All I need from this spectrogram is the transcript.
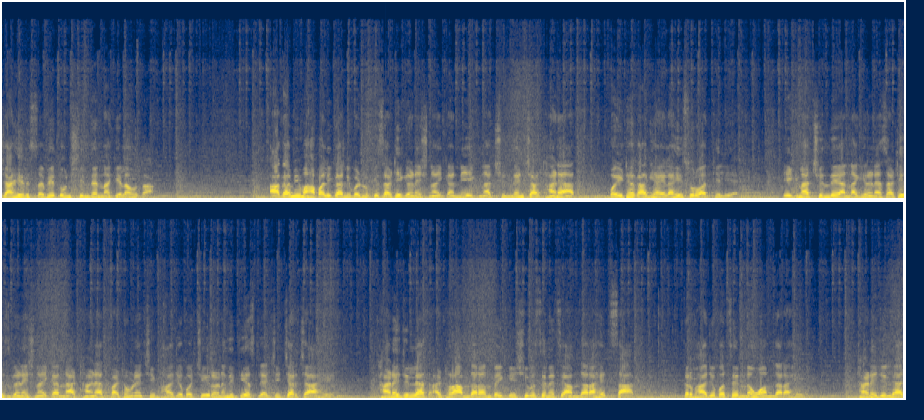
जाहीर सभेतून शिंदेंना केला होता. आगामी महापालिका निवडणुकीसाठी गणेश नाईकांनी एकनाथ शिंदेंच्या ठाण्यात बैठका घ्यायलाही सुरुवात केली आहे. एकनाथ शिंदे यांना घेरण्यासाठीच गणेश नाईकांना ठाण्यात पाठवण्याची भाजपची रणनीती असल्याची चर्चा आहे. ठाणे जिल्ह्यात अठरा आमदारांपैकी शिवसेनेचे आमदार आहेत सात तर भाजपचे नऊ आमदार आहेत. ठाणे जिल्ह्यात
